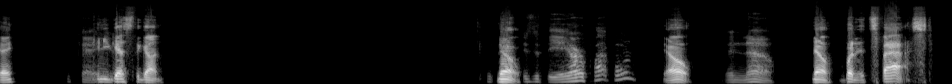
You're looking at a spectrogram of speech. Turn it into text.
Okay. Okay. Can you guess the gun? No. Is it the AR platform? No, Then no. no, but it's fast.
